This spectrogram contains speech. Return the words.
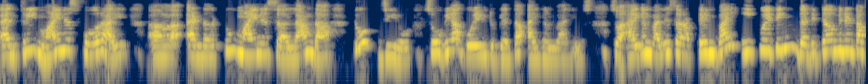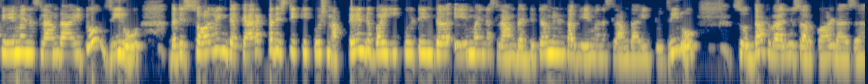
and 3 minus 4i uh, and uh, 2 minus uh, lambda to 0. So, we are going to get the eigenvalues. So, eigenvalues are obtained by equating the determinant of a minus lambda i to 0. That is solving the characteristic equation obtained by equating the a minus lambda determinant of a minus lambda i to 0. So, that values are called as uh,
